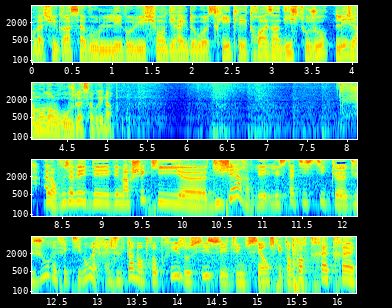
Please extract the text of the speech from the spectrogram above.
On va suivre grâce à vous l'évolution en direct de Wall Street. Les trois indices toujours légèrement dans le rouge, là, Sabrina. Alors, vous avez des, des marchés qui euh, digèrent les, les, statistiques euh, du jour, effectivement, les résultats d'entreprise aussi. C'est une séance qui est encore très, très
